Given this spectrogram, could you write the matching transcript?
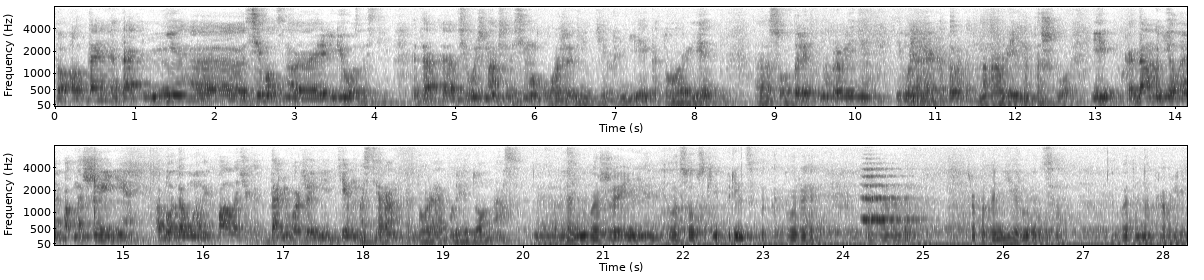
то алтарь это не э, символ э, религиозности. Это э, всего лишь навсего символ уважения тех людей, которые э, создали это направление и благодаря которым это направление дошло. И когда мы делаем подношение благовонных палочек, это дань уважения тем мастерам, которые были до нас. Э, Дань уважения, философские принципы, которые э, пропагандируются в этом направлении.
